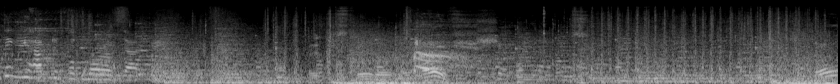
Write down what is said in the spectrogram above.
I think you have to put more of that. Wait. It's still there. Oh! Shit. Oh!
